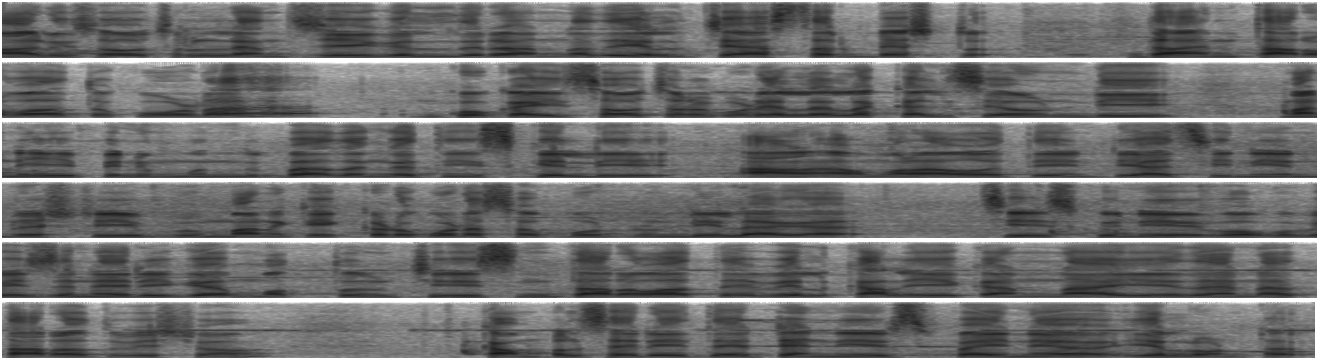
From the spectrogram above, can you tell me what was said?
నాలుగు సంవత్సరాలు ఎంత చేయగలరు అన్నది వీళ్ళు చేస్తారు బెస్ట్. దాని తర్వాత కూడా ఇంకొక ఐదు సంవత్సరాలు కూడా వీళ్ళు ఇలా కలిసే ఉండి మన ఏపీని ముందు పదంగా తీసుకెళ్ళి ఆ అమరావతి ఏంటి ఆ సినీ ఇండస్ట్రీ ఇప్పుడు మనకి ఇక్కడ కూడా సపోర్ట్ ఉండేలాగా చేసుకుని ఒక విజనరీగా మొత్తం చేసిన తర్వాతే వీళ్ళు కలయికన్నా ఏదైనా తర్వాత విషయం కంపల్సరీ అయితే టెన్ ఇయర్స్ పైనే వీళ్ళు ఉంటారు.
